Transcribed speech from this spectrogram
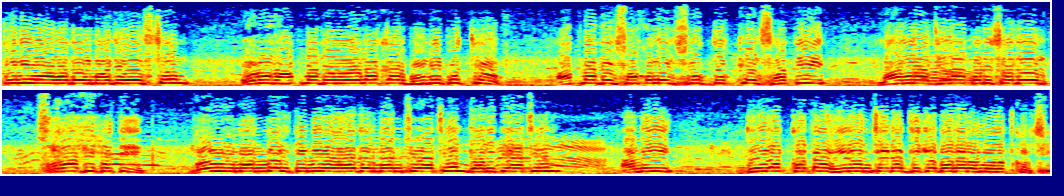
তিনিও আমাদের মাঝে এসছেন এবং আপনাদের এলাকার ভূমিপুত্র, আপনাদের সকলের সুখ দুঃখের সাথী, বাংলা জেলা পরিষদের সভাধিপতি গৌর মন্ডল তিনি আমাদের মঞ্চে আছেন, গাড়িতে আছেন। আমি দুই এক কথা হিরণ চ্যাটার্জিকে বলার অনুরোধ করছি।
